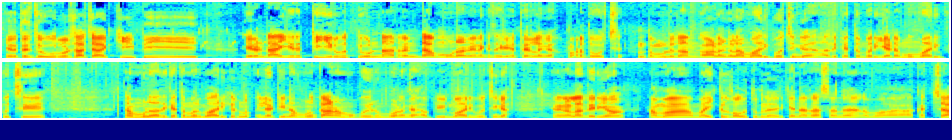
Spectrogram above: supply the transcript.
எனக்கு தெரிஞ்சு ஒரு வருஷம் ஆச்சா கிபி இரண்டாயிரத்தி இருபத்தி ஒன்றா ரெண்டா மூணான்னு எனக்கு சரியாக தெரிலங்க மறந்து போச்சு. அந்த முள்ளு தான் காலங்களாக மாறி போச்சுங்க அதுக்கேற்ற மாதிரி இடமும் மாறி போச்சு நம்மளும் அதுக்கேற்ற மாதிரி மாறிக்கிறணும் இல்லாட்டி நம்மளும் காணாமல் போயிடும் போலங்க. அப்படியும் மாறி போச்சுங்க. எனக்கு நல்லா தெரியும். நம்ம மைக்கேல் வவுத்துக்குள்ளே இருக்க நராசனை நம்ம கச்சா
